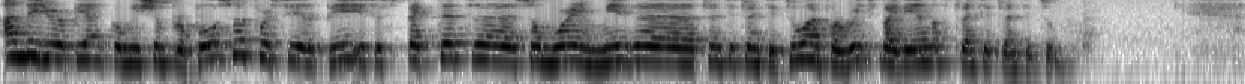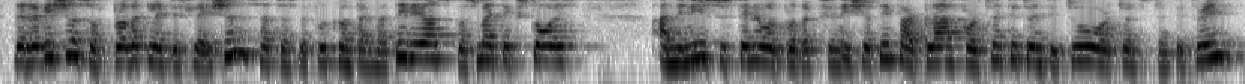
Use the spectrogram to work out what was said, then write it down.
and the European Commission proposal for CLP is expected uh, somewhere in mid-2022 uh, and for REACH by the end of 2022. The revisions of product legislation, such as the food contact materials, cosmetics, toys, and the new Sustainable Products Initiative are planned for 2022 or 2023.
